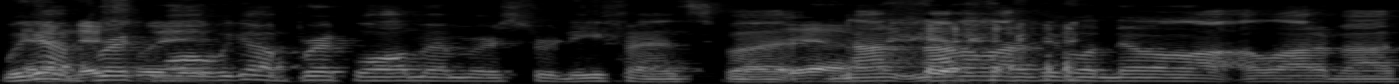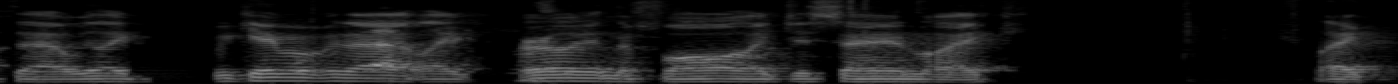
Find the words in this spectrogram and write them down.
We got brick wall. We got brick wall members for defense, but Yeah. not not a lot of people know a lot, a lot about that. We like we came up with that like early in the fall, like just saying like like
